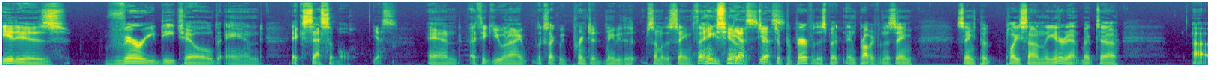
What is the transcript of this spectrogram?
it is very detailed and accessible Yes. and I think you and I looks like we printed maybe the, some of the same things, you know, Yes, to, yes. to prepare for this, but and probably from the same same p- place on the internet. But uh, uh,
